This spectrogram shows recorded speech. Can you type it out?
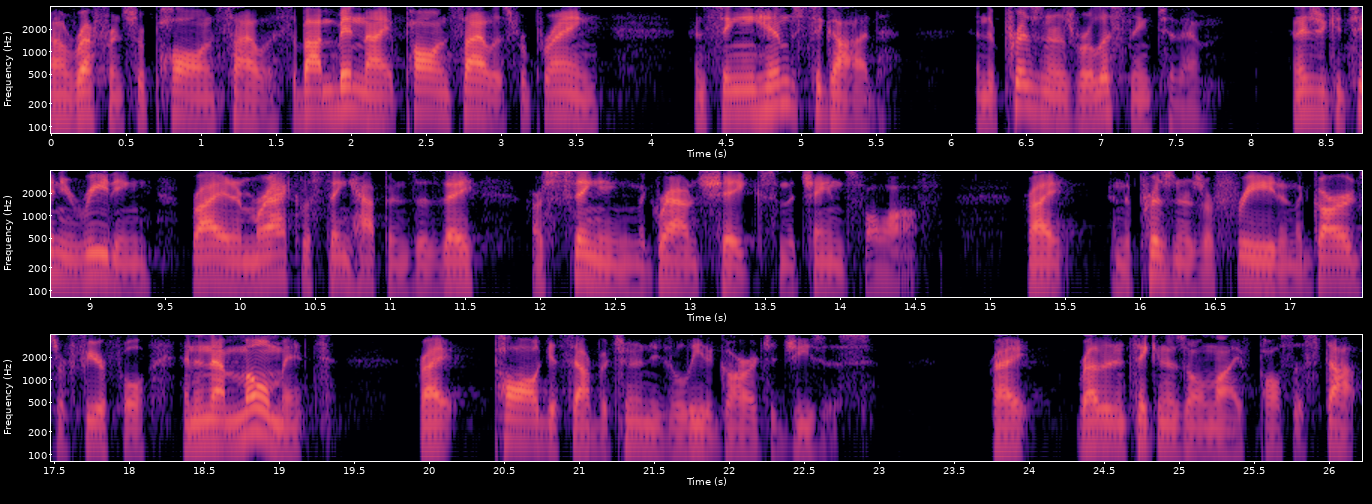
uh, reference for Paul and Silas. About midnight, Paul and Silas were praying and singing hymns to God, and the prisoners were listening to them. And as you continue reading, right, a miraculous thing happens as they are singing, the ground shakes and the chains fall off, right? And the prisoners are freed and the guards are fearful. And in that moment, right, Paul gets the opportunity to lead a guard to Jesus, right? Rather than taking his own life, Paul says, Stop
